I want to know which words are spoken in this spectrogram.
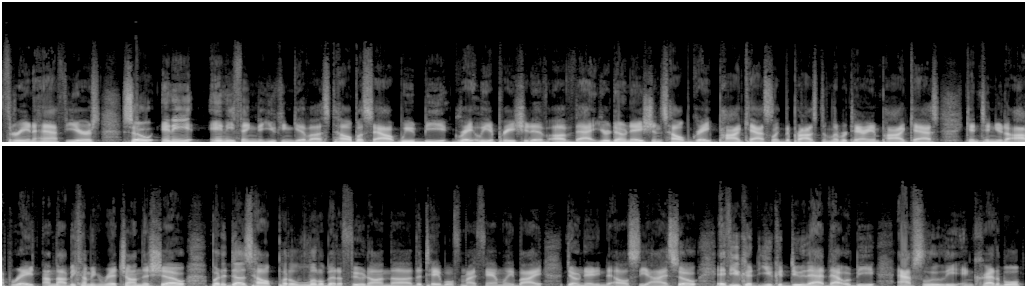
three and a half years. So, any anything that you can give us to help us out, we'd be greatly appreciative of that. Your donations help great podcasts like the Protestant Libertarian Podcast continue to operate. I'm not becoming rich on this show, but it does help put a little bit of food on the, the table for my family by donating to LCI. So if you could you could do that, that would be absolutely incredible.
